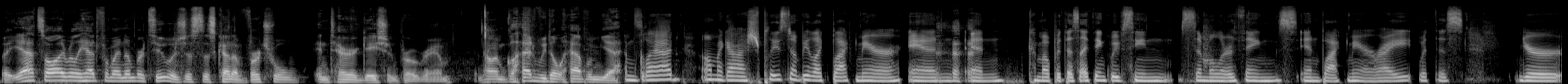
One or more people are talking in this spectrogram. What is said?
But yeah, that's all I really had for my number two was just this kind of virtual interrogation program. And how I'm glad we don't have them yet. I'm glad. Oh my gosh, please don't be like Black Mirror and and come up with this. I think we've seen similar things in Black Mirror, right? With this your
